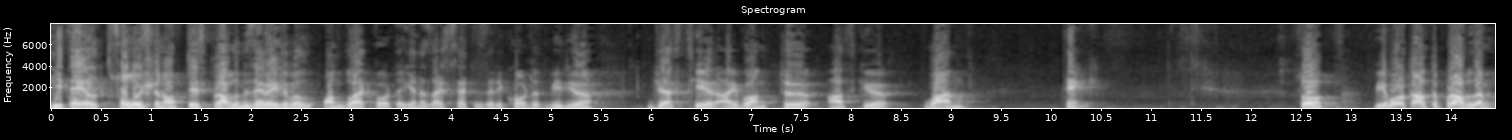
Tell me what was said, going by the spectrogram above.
detailed solution of this problem is available on Blackboard. Again, as I said, is a recorded video. Just here, I want to ask you one thing. So, we work out the problem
